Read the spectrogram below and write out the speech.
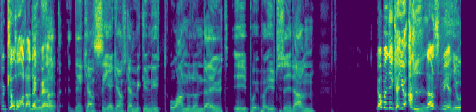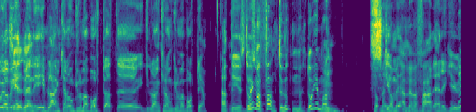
Förklara det Jo, för själv. att det kan se ganska mycket nytt och annorlunda ut i, på, på utsidan. Ja men det kan ju alla spel Jo, jag vet, men ibland kan de glömma bort att, eh, ibland kan de glömma bort det. Att det, Då det är man fan dum. Då är man... Ja, men, ja, men, men vad fan, herregud. Eh,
